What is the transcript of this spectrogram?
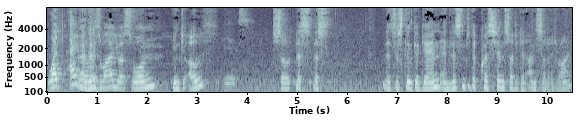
What I know. And that is why you are sworn into oath. yes. So let's let's let's just think again and listen to the question so that you can answer it, right?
